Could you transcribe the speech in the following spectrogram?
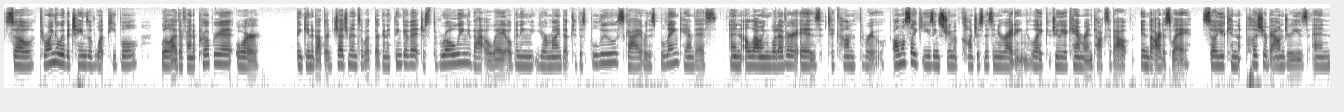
So, throwing away the chains of what people will either find appropriate or thinking about their judgments or what they're going to think of it, just throwing that away, opening your mind up to this blue sky or this blank canvas and allowing whatever is to come through. Almost like using stream of consciousness in your writing, like Julia Cameron talks about in The Artist Way. So you can push your boundaries and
